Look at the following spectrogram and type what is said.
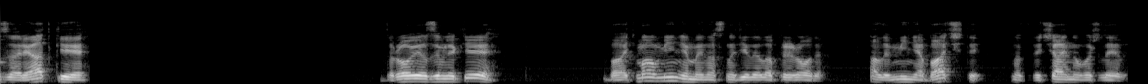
зарядки. Здоров'я, земляки! Багатьма вміннями нас наділила природа, але вміння бачити надзвичайно важливе.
